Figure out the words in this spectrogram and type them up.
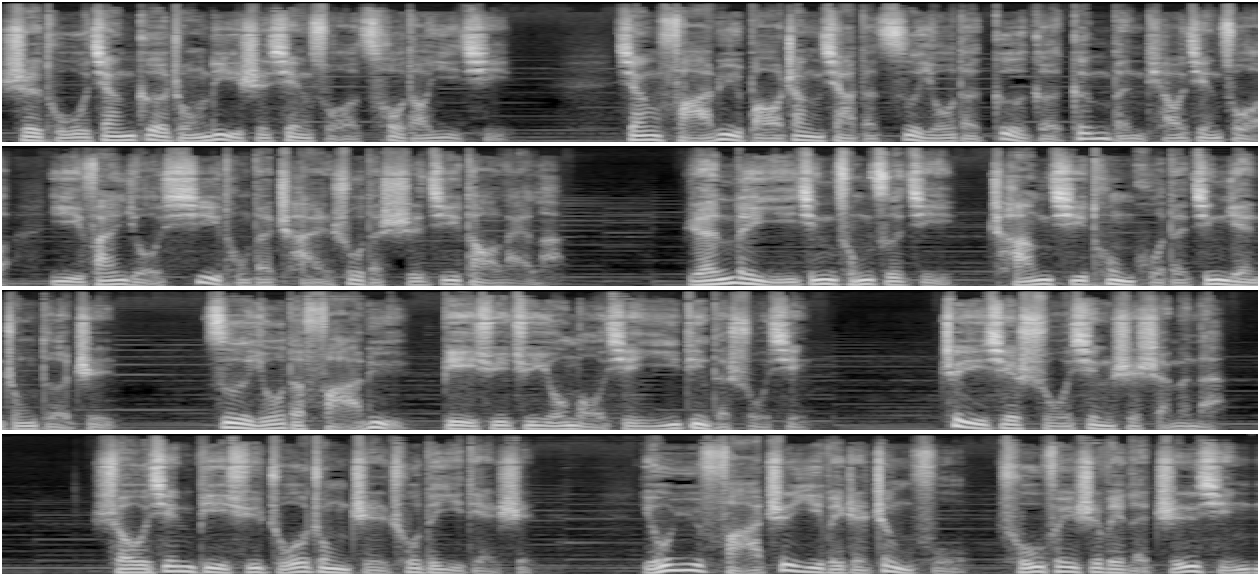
试图将各种历史线索凑到一起，将法律保障下的自由的各个根本条件做一番有系统的阐述的时机到来了。人类已经从自己长期痛苦的经验中得知，自由的法律必须具有某些一定的属性。这些属性是什么呢？首先，必须着重指出的一点是，由于法治意味着政府，除非是为了执行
